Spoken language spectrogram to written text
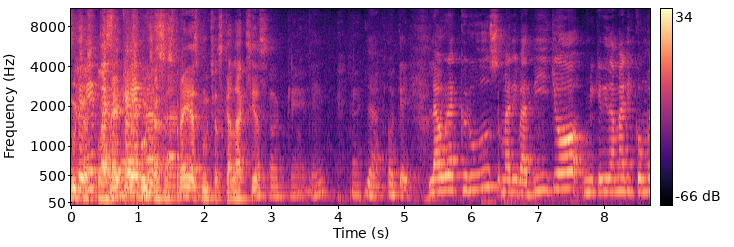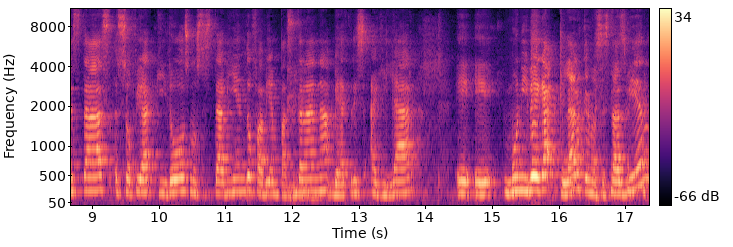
muchas planetas, estrellas, muchas galaxias. Ok. Ok. Ya, ok. Laura Cruz, Mari Vadillo, mi querida Mari, ¿cómo estás? Sofía Quirós nos está viendo, Fabián Pastrana, Beatriz Aguilar, eh, eh, Moni Vega, claro que nos estás viendo,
